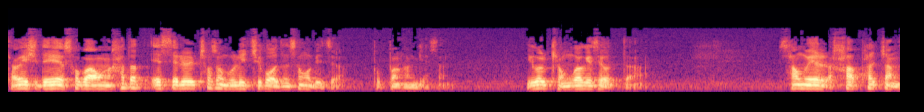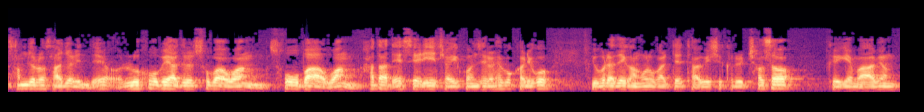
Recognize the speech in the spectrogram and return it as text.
다윗 시대에 소바왕 하닷 에셀을 쳐서 물리치고 얻은 성읍이죠. 북방 한계선. 이걸 경각에 세웠다. 사무엘 하 8장 3절로 4절인데요. 르호베 아들 소바왕 소바왕 하닷 에셀이 자기 권세를 회복하려고 유브라데 강으로 갈 때 다윗이 그를 쳐서 그에게 마병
